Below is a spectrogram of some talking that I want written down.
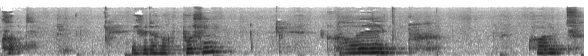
Colt. Ich will doch noch pushen. Colt. Colt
